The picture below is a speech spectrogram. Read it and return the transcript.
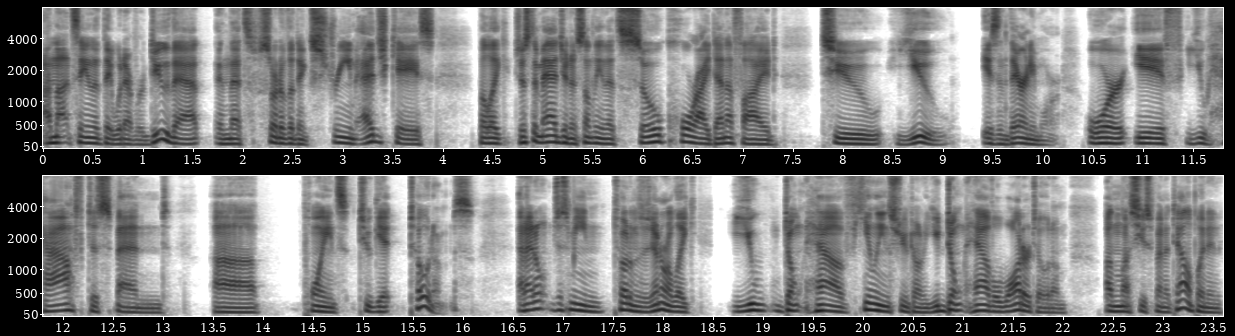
I'm not saying that they would ever do that, and that's sort of an extreme edge case, but like just imagine if something that's so core identified to you isn't there anymore, or if you have to spend uh points to get totems. And I don't just mean totems in general, like you don't have healing stream totem. You don't have a water totem unless you spend a talent point in.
